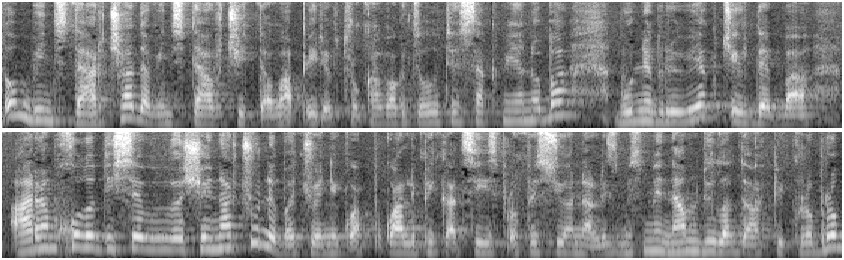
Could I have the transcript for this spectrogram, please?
ამიტომ ვინც დარჩა და ვინც დავრჩით და ვაპირებთ, რომ გავაგრძელოთ ეს საქმიანობა, ბუნებრივია გჭირდება. არა მხოლოდ ისე შენარჩუნება ჩვენი კვალიფიკაციის პროფესიონალიზმის. მე ნამდვილად არ ფიქრობ რომ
